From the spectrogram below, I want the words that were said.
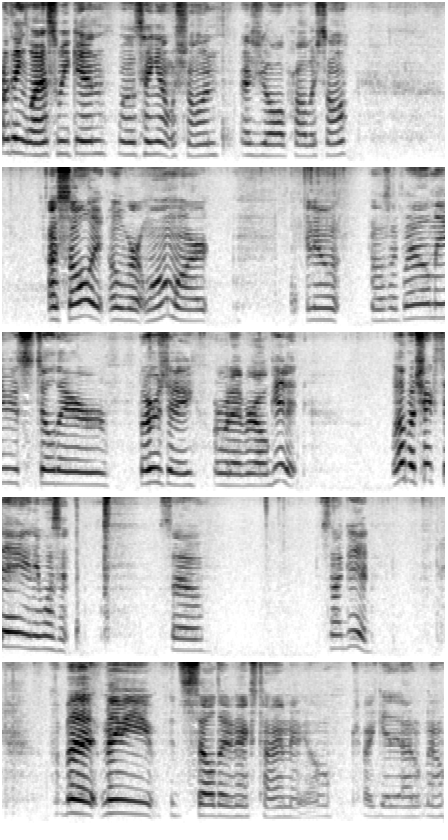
I think last weekend when I was hanging out with Sean, as you all probably saw, I saw it over at Walmart, and I was like, well, maybe it's still there Thursday or whatever, I'll get it. Well, I checked today and it wasn't. So, it's not good. But maybe if it's sell there next time, maybe I'll try to get it, I don't know.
